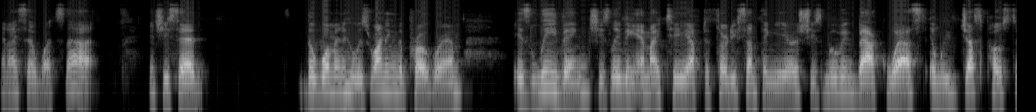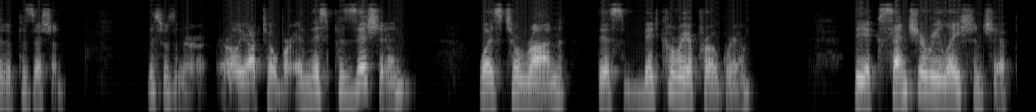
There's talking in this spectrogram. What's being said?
And I said, What's that? And she said, The woman who was running the program is leaving. She's leaving MIT after 30 something years. She's moving back west, and we've just posted a position. This was in early October. And this position was to run this mid career program, the Accenture relationship,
